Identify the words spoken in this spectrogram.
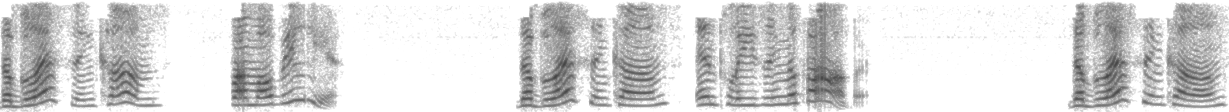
The blessing comes from obedience. The blessing comes in pleasing the Father. The blessing comes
